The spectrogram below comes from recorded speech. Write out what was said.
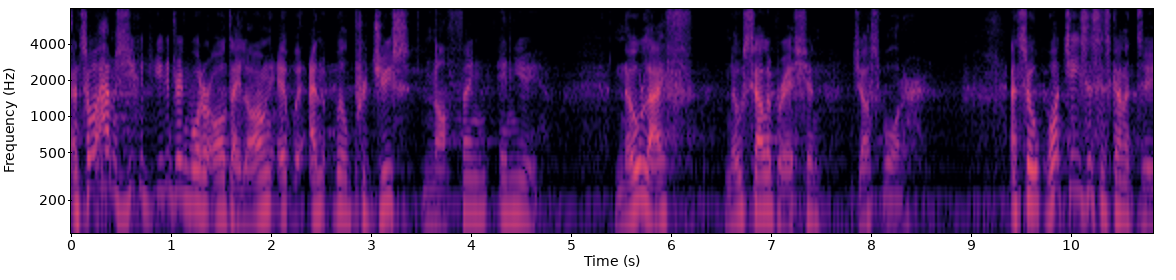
And so what happens is you can, you can drink water all day long it, and it will produce nothing in you. No life, no celebration, just water. And so what Jesus is going to do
